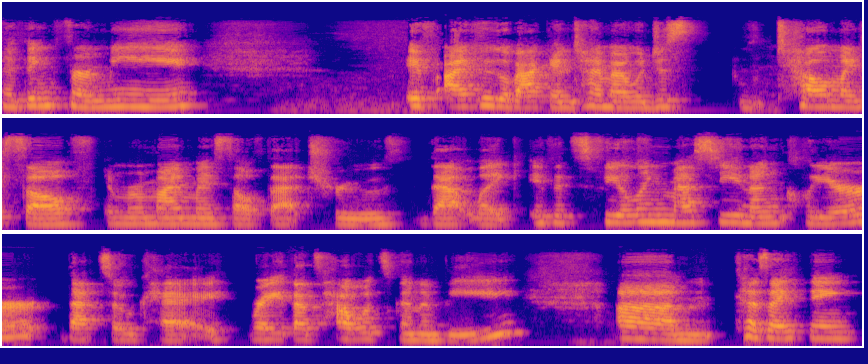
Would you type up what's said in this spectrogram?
I think for me, if I could go back in time, I would just tell myself and remind myself that truth that like if it's feeling messy and unclear that's okay right that's how it's going to be um because i think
